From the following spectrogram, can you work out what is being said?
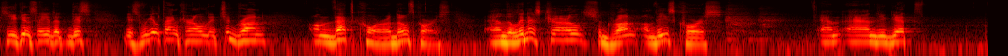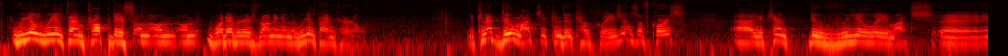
So you can say that this, this real-time kernel, it should run on that core or those cores. And the Linux kernel should run on these cores. And, and you get real real-time properties on, on, on whatever is running in the real-time kernel. You cannot do much. You can do calculations, of course. Uh, you can't do really much uh, uh,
